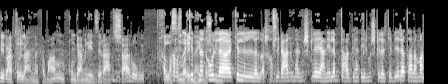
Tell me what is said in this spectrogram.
بيبعثوا لعنا طبعا بنقوم بعملية زراعة الشعر وبيتخلص خلص المريض أكيد بدنا نقول لكل الأشخاص اللي بيعانوا من هالمشكلة يعني لم تعد بهذه المشكلة الكبيرة طالما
